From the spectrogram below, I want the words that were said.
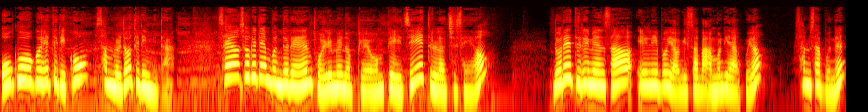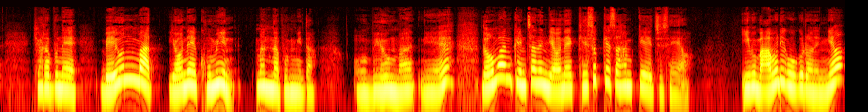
5959 해드리고 선물도 드립니다. 사연 소개된 분들은 볼륨을 높여 홈페이지 들러주세요. 노래 들으면서 1, 2부 여기서 마무리하고요. 3, 4부는 여러분의 매운맛 연애 고민 만나봅니다. 오, 매운맛, 예. 너만 괜찮은 연애 계속해서 함께 해주세요. 2부 마무리 곡으로는요,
